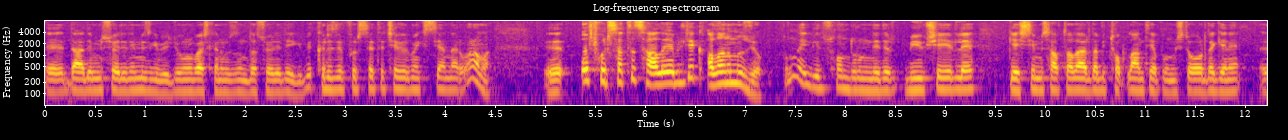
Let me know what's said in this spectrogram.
daha demin söylediğimiz gibi Cumhurbaşkanımızın da söylediği gibi krizi fırsata çevirmek isteyenler var ama e, o fırsatı sağlayabilecek alanımız yok. Bununla ilgili son durum nedir? Büyükşehir'le geçtiğimiz haftalarda bir toplantı yapılmıştı. Orada gene e,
